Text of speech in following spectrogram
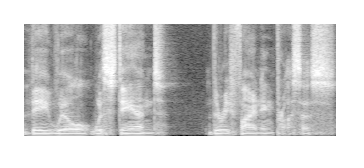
they will withstand the refining process.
